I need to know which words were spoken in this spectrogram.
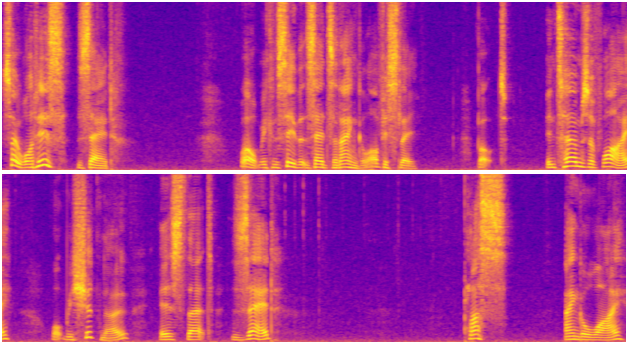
So what is z? Well, we can see that z's an angle, obviously. But in terms of y, what we should know is that z plus angle y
